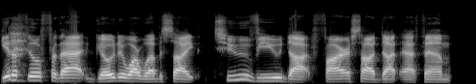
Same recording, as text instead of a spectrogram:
get a feel for that. Go to our website, 2view.fireside.fm.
